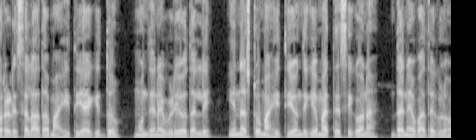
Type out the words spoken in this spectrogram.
ಹೊರಡಿಸಲಾದ ಮಾಹಿತಿಯಾಗಿದ್ದು ಮುಂದಿನ ವಿಡಿಯೋದಲ್ಲಿ ಇನ್ನಷ್ಟು ಮಾಹಿತಿಯೊಂದಿಗೆ ಮತ್ತೆ ಸಿಗೋಣ. ಧನ್ಯವಾದಗಳು.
